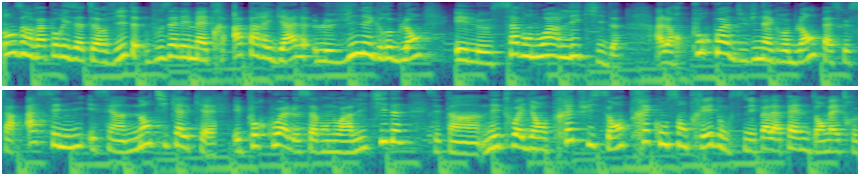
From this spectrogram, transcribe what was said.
Dans un vaporisateur vide, vous allez mettre à part égale le vinaigre blanc et le savon noir liquide. Alors pourquoi du vinaigre blanc? Parce que ça assainit et c'est un anti-calcaire. Et pourquoi le savon noir liquide? C'est un nettoyant très puissant, très concentré, donc ce n'est pas la peine d'en mettre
